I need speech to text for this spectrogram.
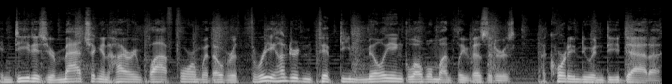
Indeed is your matching and hiring platform with over 350 million global monthly visitors, according to Indeed data,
